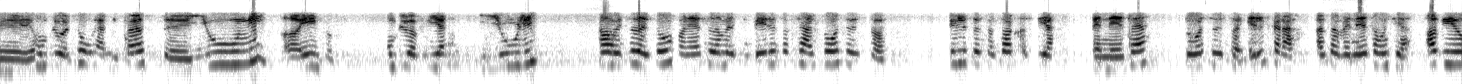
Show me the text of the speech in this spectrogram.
øh, hun bliver to her den 1. Øh, juni, og en på, hun bliver 14 i juli. Når vi sidder i sofaen, og jeg sidder med sin bitte, så tager storsøster, lillesøster sådan og siger, Vanessa, storsøster elsker dig. Og så Vanessa, hun siger, love you.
